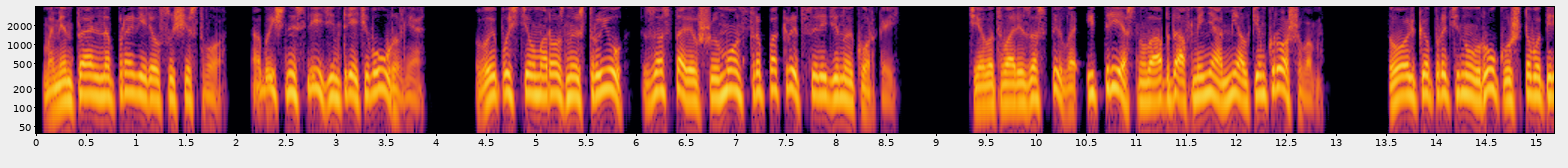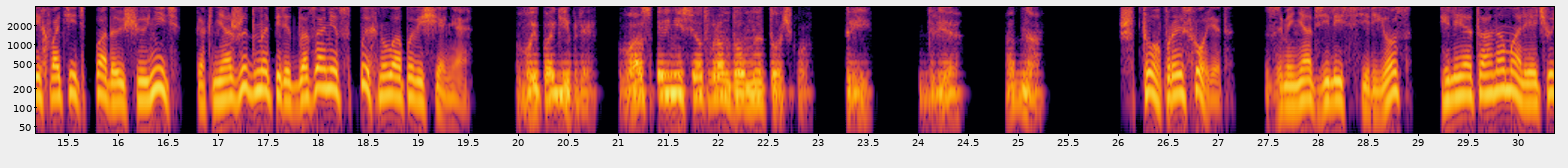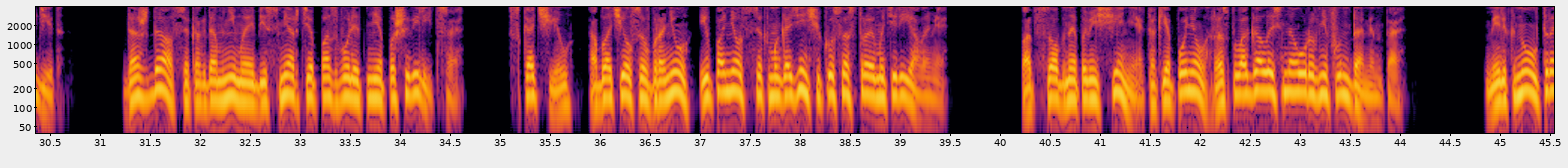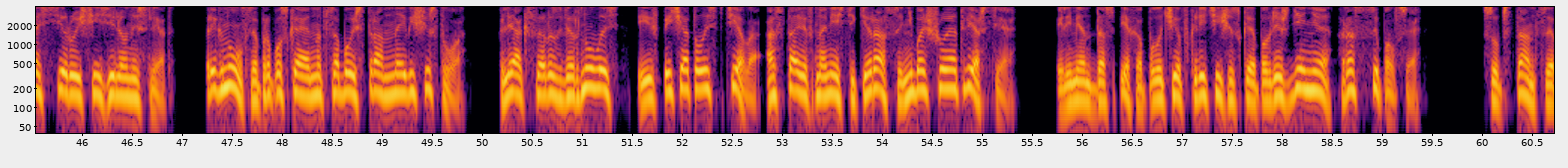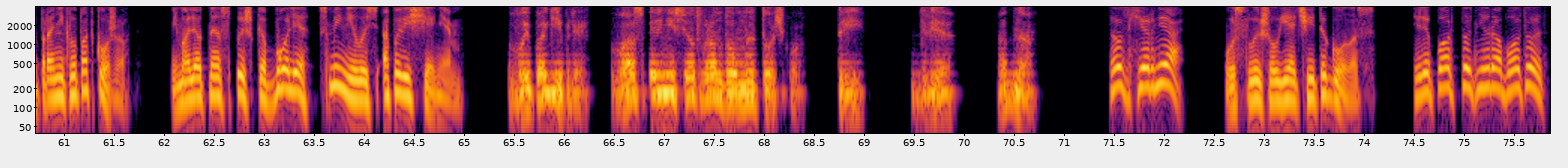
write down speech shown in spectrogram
Моментально проверил существо. Обычный слизень третьего уровня. Выпустил морозную струю, заставившую монстра покрыться ледяной коркой. Тело твари застыло и треснуло, обдав меня мелким крошевом. Только протянул руку, чтобы перехватить падающую нить, как неожиданно перед глазами вспыхнуло оповещение. «Вы погибли. Вас перенесет в рандомную точку. Три, две, одна». «Что происходит? За меня взялись всерьез? Или это аномалия чудит? Дождался, когда мнимое бессмертие позволит мне пошевелиться. Вскочил, облачился в броню и понесся к магазинчику со стройматериалами. Подсобное помещение, как я понял, располагалось на уровне фундамента. Мелькнул трассирующий зеленый след. Пригнулся, пропуская над собой странное вещество. Клякса развернулась и впечаталась в тело, оставив на месте керасы небольшое отверстие. Элемент доспеха, получив критическое повреждение, рассыпался. Субстанция проникла под кожу. Мимолетная вспышка боли сменилась оповещением. «Вы погибли. Вас перенесет в рандомную точку. Три, две, одна». «Что за херня?» — услышал я чей-то голос. «Телепорт тут не работает».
